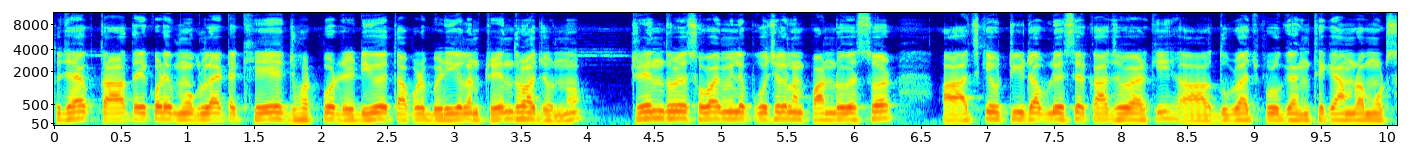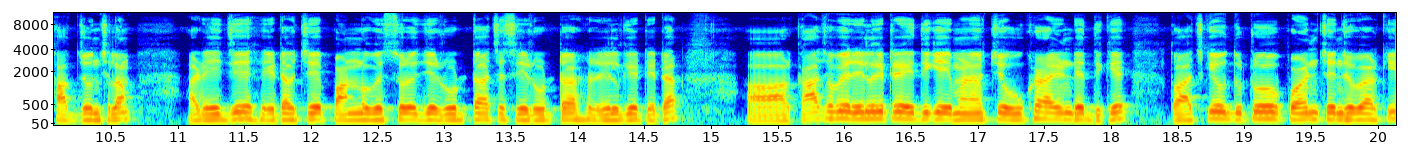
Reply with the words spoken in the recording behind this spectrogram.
তো যাই হোক, তাড়াতাড়ি করে মোগলাইটা খেয়ে ঝটপট রেডি হয়ে তারপরে বেরিয়ে গেলাম ট্রেন ধরার জন্য। ট্রেন ধরে সবাই মিলে পৌঁছে গেলাম পাণ্ডবেশ্বর। আর আজকেও টি এর কাজ হবে আর কি। আর দুবরাজপুর গ্যাং থেকে আমরা মোট সাতজন ছিলাম। আর এই যে, এটা হচ্ছে পাণ্ডবেশ্বরের যে রোডটা আছে, সেই রোডটা রেলগেট এটা। আর কাজ হবে রেলগেটের এইদিকে মানে হচ্ছে উখড়া এন্ডের দিকে তো আজকেও দুটো পয়েন্ট চেঞ্জ হবে আর কি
